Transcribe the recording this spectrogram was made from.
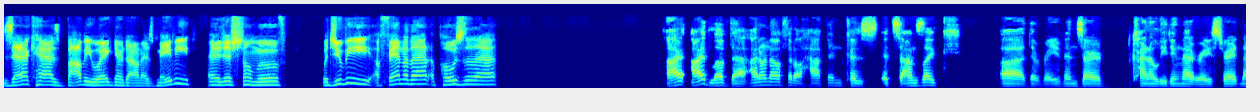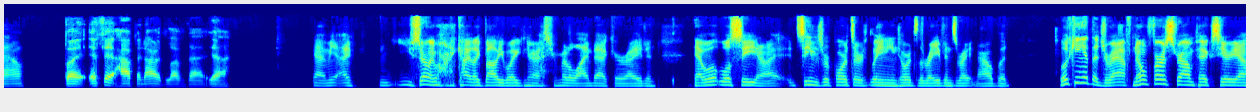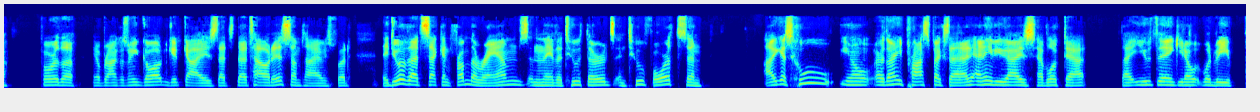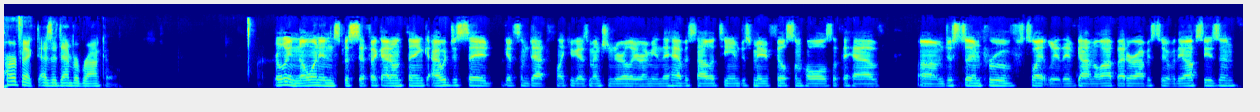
Zach has Bobby Wagner down as maybe an additional move. Would you be a fan of that? Opposed to that? I I'd love that. I don't know if it'll happen because it sounds like uh, the Ravens are kind of leading that race right now. But if it happened, I would love that. Yeah. Yeah, I mean, I you certainly want a guy like Bobby Wagner as your middle linebacker, right? And yeah, we'll we'll see. You know, it seems reports are leaning towards the Ravens right now, but looking at the draft, no first round picks here, yeah, for the you know Broncos. When you go out and get guys, that's that's how it is sometimes. But they do have that second from the Rams, and then they have the two thirds and two fourths. And I guess who you know are there any prospects that any of you guys have looked at that you think you know would be perfect as a Denver Bronco? Really no one in specific, I don't think. I would just say get some depth, like you guys mentioned earlier. I mean, they have a solid team, just maybe fill some holes that they have um, just to improve slightly. They've gotten a lot better, obviously, over the offseason.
